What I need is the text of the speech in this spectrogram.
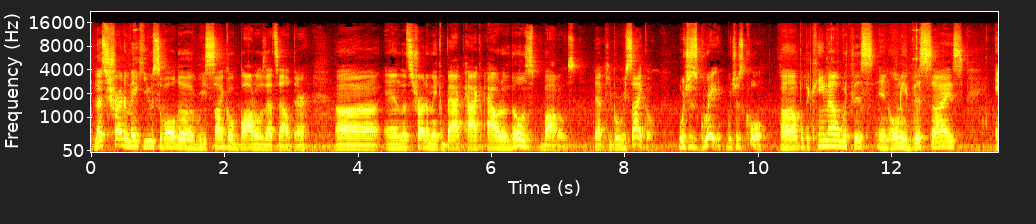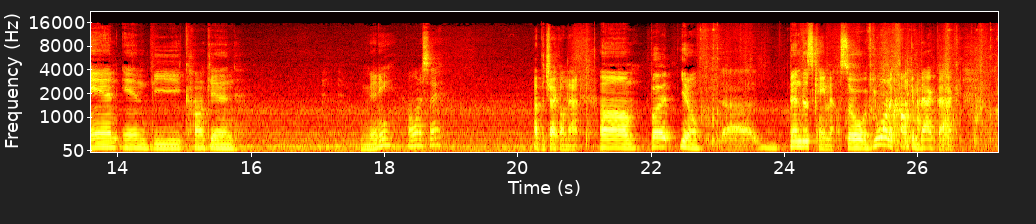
let's try to make use of all the recycled bottles that's out there. Uh, and let's try to make a backpack out of those bottles that people recycle which is great, which is cool. Uh, but they came out with this in only this size and in the Kanken Mini, I want to say. Have to check on that. Um, but, you know, uh, then this came out. So if you want a Kanken backpack,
